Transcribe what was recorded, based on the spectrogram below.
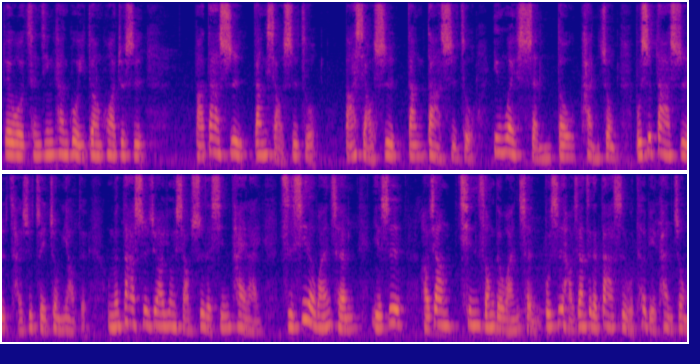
对，我曾经看过一段话，就是把大事当小事做，把小事当大事做。因为神都看重，不是大事才是最重要的。我们大事就要用小事的心态来仔细的完成，也是好像轻松的完成，不是好像这个大事我特别看重，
